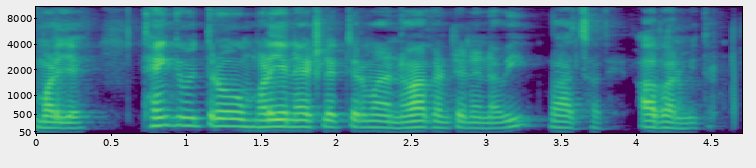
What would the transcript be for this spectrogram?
મળી જાય. થેન્ક યુ મિત્રો. મળીએ નેક્સ્ટ લેક્ચરમાં નવા કન્ટેન્ટ નવી વાત સાથે. આભાર મિત્રો.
